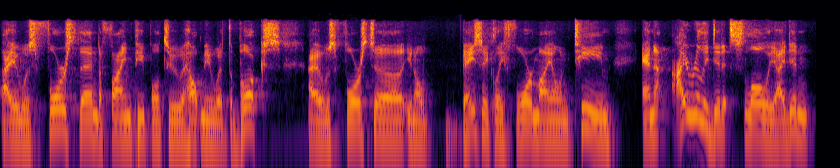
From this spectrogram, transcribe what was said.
I was forced then to find people to help me with the books. I was forced to, you know, basically form my own team. And I really did it slowly. I didn't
